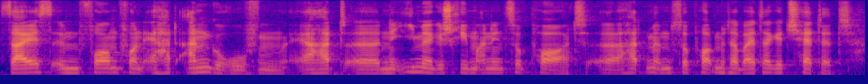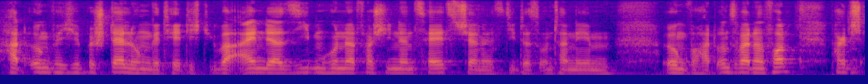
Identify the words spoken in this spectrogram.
sei es in Form von, er hat angerufen, er hat äh, eine E-Mail geschrieben an den Support, äh, hat mit dem Support-Mitarbeiter gechattet, hat irgendwelche Bestellungen getätigt über einen der 700 verschiedenen Sales-Channels, die das Unternehmen irgendwo hat und so weiter und so fort. Praktisch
